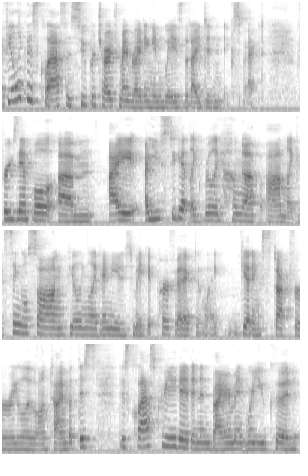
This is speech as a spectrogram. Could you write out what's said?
I feel like this class has supercharged my writing in ways that I didn't expect. For example, um, I I used to get like really hung up on like a single song, feeling like I needed to make it perfect and like getting stuck for a really long time. But this this class created an environment where you could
